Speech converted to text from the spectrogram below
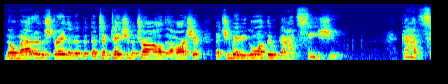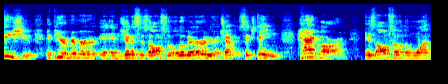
No matter the strain, the, the, the temptation, the trial, the hardship that you may be going through, God sees you. God sees you. If you remember in Genesis also a little bit earlier in chapter 16, Hagar is also the one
